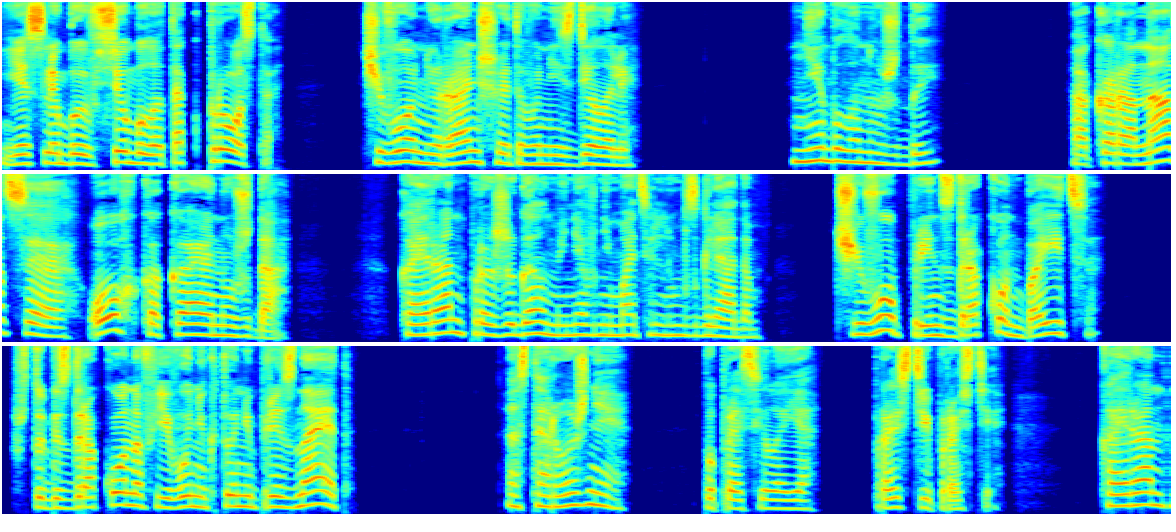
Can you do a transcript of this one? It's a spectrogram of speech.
Если бы все было так просто, чего они раньше этого не сделали? Не было нужды. А коронация, ох, какая нужда. Кайран прожигал меня внимательным взглядом. Чего принц-дракон боится? Что без драконов его никто не признает? «Осторожнее», — попросила я. «Прости, прости». Кайран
